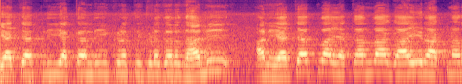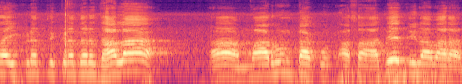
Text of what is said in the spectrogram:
याच्यातली एखादी इकडं तिकडं जर झाली आणि ह्याच्यातला एखादा गायी राखणारा इकडं तिकडं जर झाला मारून टाकू असा आदेश दिला महाराज.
